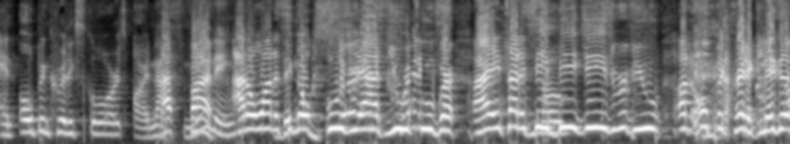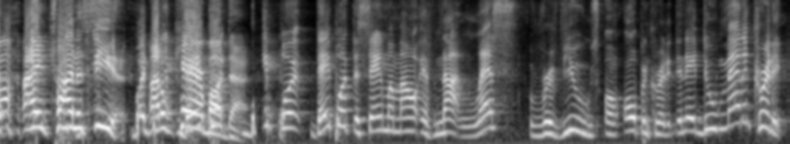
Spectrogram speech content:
and open critic scores are not. That's fine. I don't want to see no bougie ass YouTuber. Critics, I ain't trying to see no. BG's review on Open Critic, nigga. I ain't trying to see it. But I don't care about put, that. They put they put the same amount, if not less, reviews on Open Critic than they do Metacritic.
